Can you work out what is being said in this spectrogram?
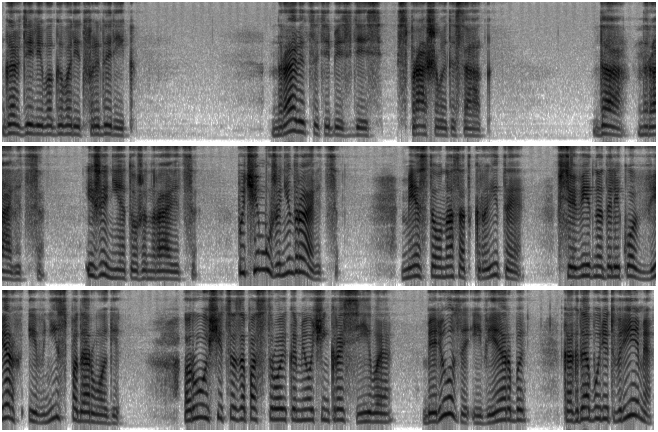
горделиво говорит Фредерик. «Нравится тебе здесь?» — спрашивает Исаак. «Да, нравится. И жене тоже нравится. Почему же не нравится? Место у нас открытое, все видно далеко вверх и вниз по дороге. Рощица за постройками очень красивая, березы и вербы. Когда будет время,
